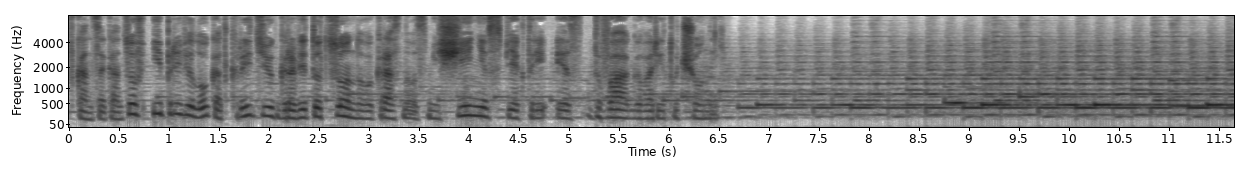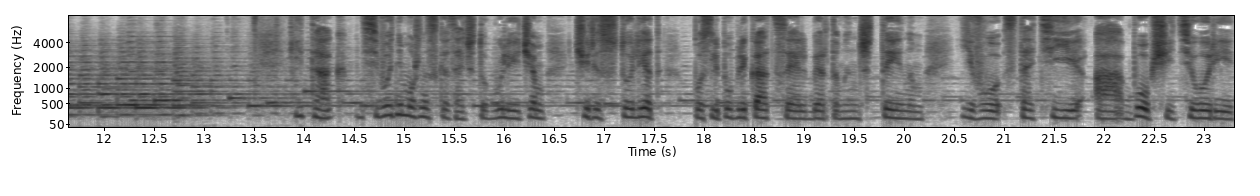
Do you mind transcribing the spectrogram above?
в конце концов, и привело к открытию гравитационного красного смещения в спектре S2, говорит ученый. Итак, сегодня можно сказать, что более чем через сто лет после публикации Альбертом Эйнштейном его статьи об общей теории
